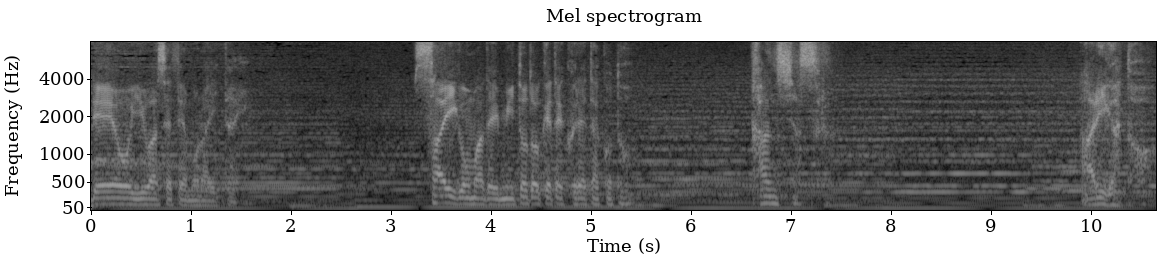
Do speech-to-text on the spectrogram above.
礼を言わせてもらいたい。最後まで見届けてくれたこと感謝する。ありがとう。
